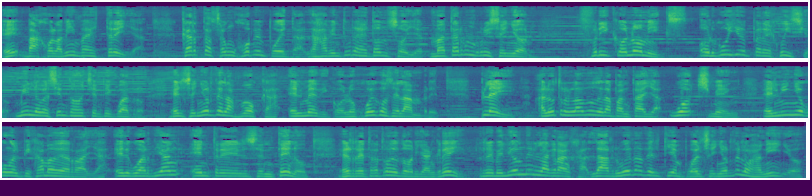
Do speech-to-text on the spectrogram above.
¿eh? Bajo la misma estrella, Cartas a un joven poeta, Las aventuras de Tom Sawyer, Matar un ruiseñor, Freakonomics, Orgullo y Prejuicio, 1984, El Señor de las Moscas, El Médico, Los Juegos del Hambre, Play, al otro lado de la pantalla, Watchmen, El Niño con el Pijama de Rayas, El Guardián entre el Centeno, El Retrato de Dorian Gray, Rebelión en la Granja, La Rueda del Tiempo, El Señor de los Anillos,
